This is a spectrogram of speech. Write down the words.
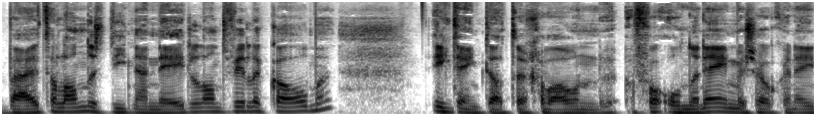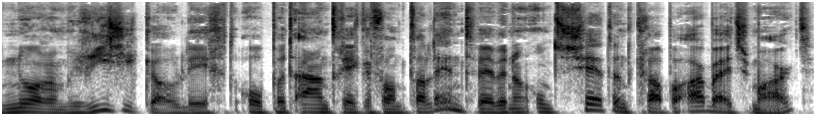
buitenlanders die naar Nederland willen komen. Ik denk dat er gewoon voor ondernemers ook een enorm risico ligt op het aantrekken van talent. We hebben een ontzettend krappe arbeidsmarkt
